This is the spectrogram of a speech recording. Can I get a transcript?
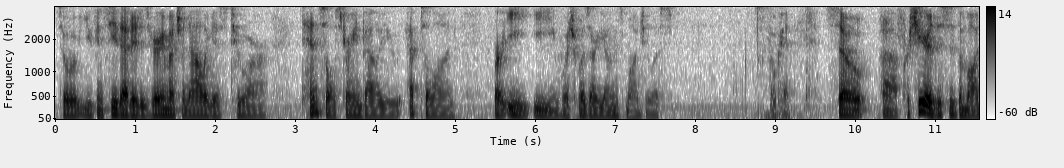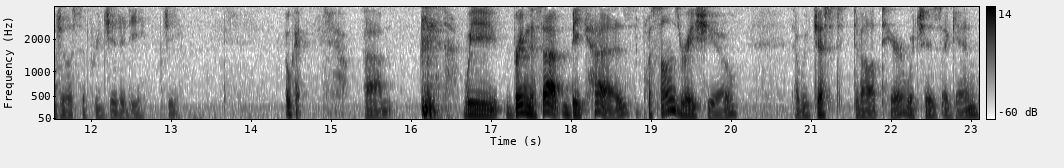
So you can see that it is very much analogous to our tensile strain value epsilon, or E, E, which was our Young's modulus. Okay, so uh, for shear, this is the modulus of rigidity, G. Okay, um, we bring this up because Poisson's ratio that we've just developed here, which is again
